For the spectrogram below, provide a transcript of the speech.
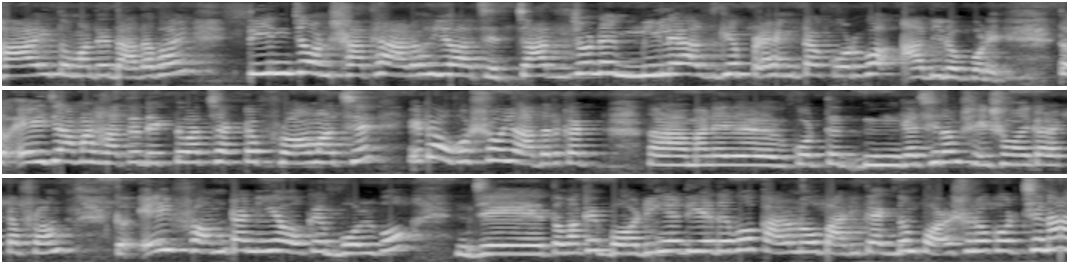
ভাই, তোমাদের দাদা ভাই তিনজন সাথে আরোহীও আছে, চারজনে মিলে আজকে প্র্যাঙ্কটা করব আদির ওপরে। তো এই যে আমার হাতে দেখতে পাচ্ছ একটা ফর্ম আছে, এটা অবশ্যই আধার কার্ড মানে করতে গেছিলাম সেই সময়কার একটা ফর্ম তো এই ফর্মটা নিয়ে ওকে বলব যে তোমাকে বোর্ডিংয়ে দিয়ে দেবো, কারণ ও বাড়িতে একদম পড়াশুনো করছে না।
